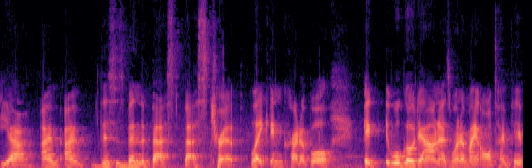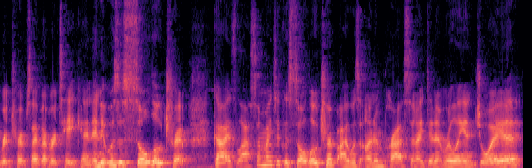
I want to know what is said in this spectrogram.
yeah, I'm, I'm, this has been the best, best trip. Like incredible. It, it will go down as one of my all-time favorite trips I've ever taken. And it was a solo trip. Guys, last time I took a solo trip, I was unimpressed and I didn't really enjoy it.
